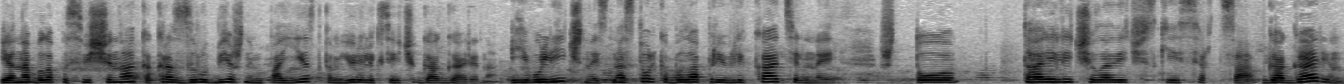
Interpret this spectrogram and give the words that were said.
И она была посвящена как раз зарубежным поездкам Юрия Алексеевича Гагарина. И его личность настолько была привлекательной, что таяли человеческие сердца. Гагарин,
